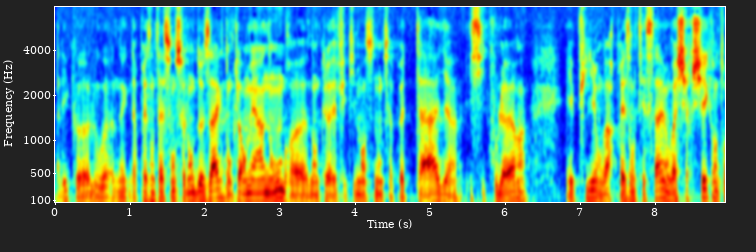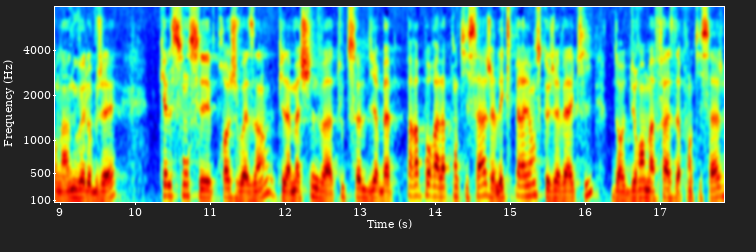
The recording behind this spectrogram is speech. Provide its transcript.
à l'école ou une représentation selon deux axes. Donc là, on met un nombre. Donc effectivement, ce nombre, ça peut être taille, ici couleur. Et puis, on va représenter ça et on va chercher, quand on a un nouvel objet, quels sont ses proches voisins. Et puis la machine va toute seule dire, bah, par rapport à l'apprentissage, à l'expérience que j'avais acquis durant ma phase d'apprentissage,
